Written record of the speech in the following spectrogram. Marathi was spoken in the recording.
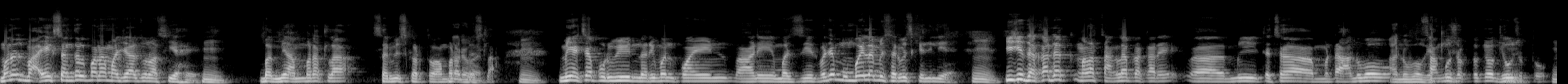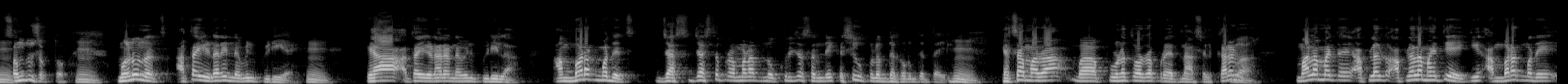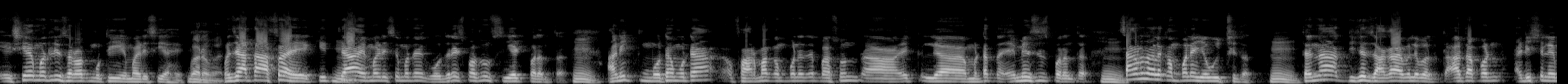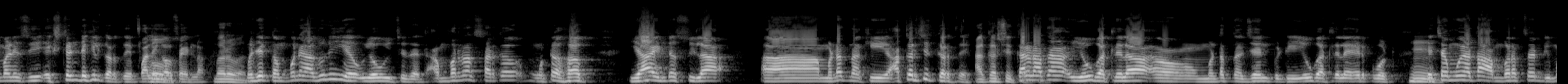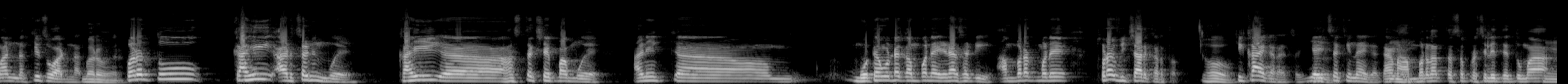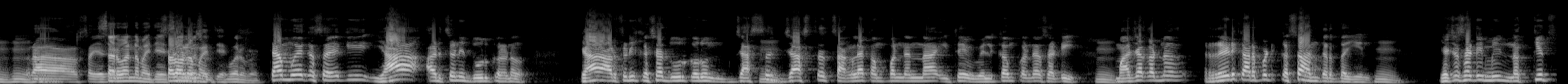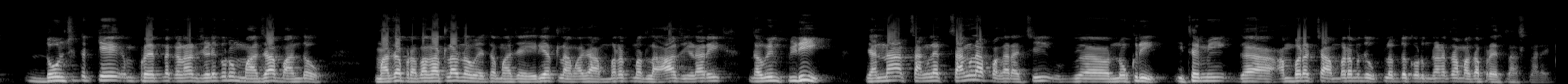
मनोज बा एक संकल्पना माझी अजून अशी आहे. हम्म, ब मी अंबरातला सर्व्हिस करतो हम्म, मी याच्यापूर्वी नरिमन पॉईंट आणि मस्जिद म्हणजे मुंबईला मी सर्व्हिस केलेली आहे. ही जी धकाधक मला चांगल्या प्रकारे मी त्याचा म्हणता अनुभव अनुभव सांगू. शकतो किंवा घेऊ शकतो. समजू शकतो. म्हणूनच आता येणारी नवीन पिढी आहे. ह्या आता येणाऱ्या नवीन पिढीला अंबरातमध्येच जास्तीत जास्त प्रमाणात नोकरीच्या संधी कशी उपलब्ध करून देता येईल. ह्याचा माझा पूर्णत्वाचा प्रयत्न असेल. कारण मला माहिती आहे आपल्याला आपल्याला माहिती आहे की अंबरातमध्ये एशियामधली सर्वात मोठी एमआयडीसी आहे. बरोबर. म्हणजे आता असं आहे की त्या एमआयडीसी मध्ये गोदरेजपासून सीएट पर्यंत आणि मोठ्या मोठ्या फार्मा कंपन्या पासून एक म्हणतात ना एमएनसीज पर्यंत चांगल्या चांगल्या कंपन्या येऊ इच्छितात. त्यांना तिथे जागा अवेलेबल होतात आज आपण ऍडिशनल एमआयडीसी एक्सटेंड देखील करतोय पालेगाव हो. साईडला बरोबर. म्हणजे कंपन्या अजूनही येऊ इच्छित आहेत. अंबरनाथ सारखं मोठं हब या इंडस्ट्रीला म्हणतात ना की आकर्षित करते. आकर्षित कारण आता येऊ घातलेला म्हणतात ना जेएनपीटी येऊ घातलेला एअरपोर्ट त्याच्यामुळे आता अंबराचं डिमांड नक्कीच वाढणार. बरोबर. परंतु काही अडचणींमुळे काही हस्तक्षेपामुळे आणि मोठ्या मोठ्या कंपन्या येण्यासाठी अंबरनाथमध्ये थोडा विचार करतात. हो. की काय करायचं? यायचं की नाही का? कारण. अंबरनाथ तसं प्रचलित आहे तुम्हा हम्म, हम्म, हम्म. रा- स- सर्वांना माहिती आहे सर्वांना सर्व- माहिती आहे. बरोबर. त्यामुळे कसं आहे की ह्या अडचणी दूर करणं ह्या अडचणी कशा दूर करून जास्तीत. जास्त चांगल्या कंपन्यांना इथे वेलकम करण्यासाठी माझ्याकडनं रेड कार्पेट कसं अंतरता येईल. याच्यासाठी मी नक्कीच दोनशे टक्के प्रयत्न करणार जेणेकरून माझा बांधव माझ्या प्रभागातला नव्हे तर माझ्या एरियातला माझ्या अंबरनाथमधला आज येणारी नवीन पिढी यांना चांगल्या चांगल्या पगाराची नोकरी इथे मी अंबरनाथच्या अंबरामध्ये उपलब्ध करून देण्याचा माझा प्रयत्न असणार आहे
